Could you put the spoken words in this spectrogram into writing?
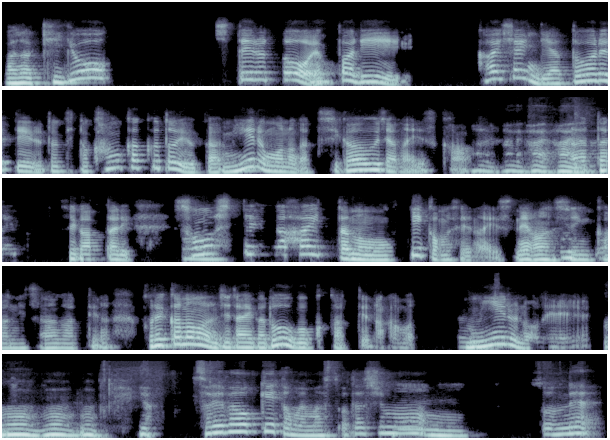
あの、起業してると、やっぱり、会社員で雇われている時と感覚というか、見えるものが違うじゃないですか。はいはいはいはい。違ったり、そのうん。視点が入ったのも大きいかもしれないですね。安うん心感につながっている。これからの時代がどう動くかっていうのがもうん。う見えるので、うんうんうん。いや、それは大きいと思います。私うも、ん、そうね、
